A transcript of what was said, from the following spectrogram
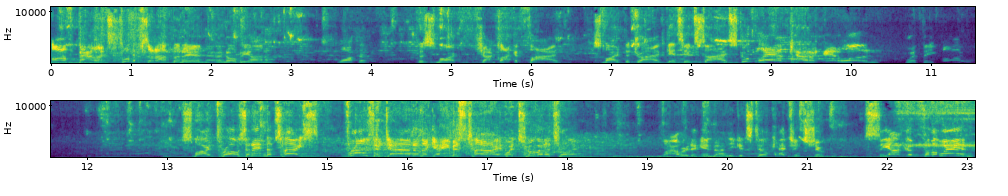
off balance, flips it up and in. And Anobi on him. Walker to Smart. Shot clock at five. Smart the drive gets inside. Scoop layup, count it and one with the. Smart throws it in to Theis, throws it down, and the game is tied with two minutes remaining. Lowry to inbound. You can still catch and shoot. Siakam for the win.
